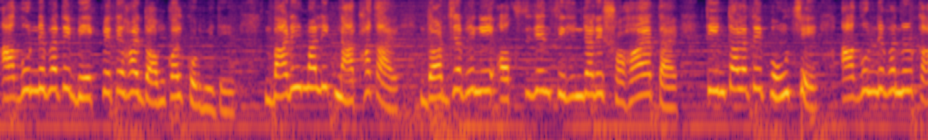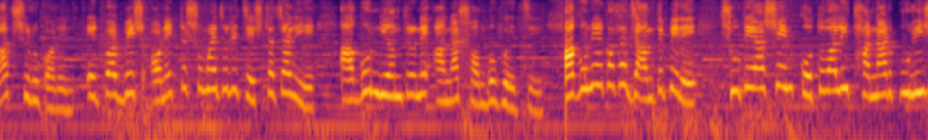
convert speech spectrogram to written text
আগুন নেভাতে বেগ পেতে হয় দমকল কর্মীদের। বাড়ির মালিক না থাকায় দরজা ভেঙে অক্সিজেন সিলিন্ডারের সহায়তায় তিনতলাতে পৌঁছে আগুন নেভানোর কাজ শুরু করেন। এরপর বেশ অনেকটা সময় ধরে চেষ্টা চালিয়ে আগুন নিয়ন্ত্রণে আনা সম্ভব হয়েছে। আগুনের কথা জানতে পেরে ছুটে আসেন কোতোয়ালি থানার পুলিশ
